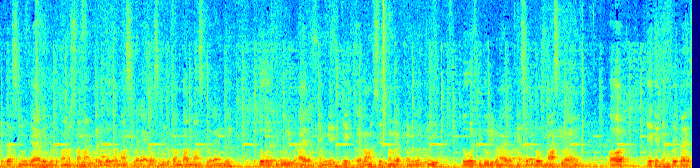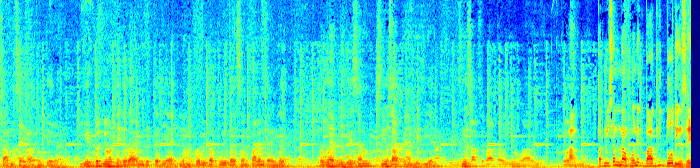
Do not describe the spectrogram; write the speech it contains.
प्रदर्शनी में जाएगा, जो दुकानों सामान खरीदेगा मास्क लगाएगा, सभी दुकानदार मास्क लगाएँगे, दो गज की दूरी बनाए रखेंगे, एक अलाउंस सिस्टम रखेंगे कि दो गज की दूरी बनाए रखें, सभी लोग मास्क लगाएँ। और एक एक घंटे पर साबुन से हाथ धोते रहें। ये खुद जो ठेकेदार ने लिख कर दिया है कि हम कोविड का पूरी तरह से अनुपालन करेंगे। और वो एप्लीकेशन सीओ साहब के यहाँ भेजी है। सीओ साहब से वार्ता हुई है वो आ रही है। हाँ, प्रोसेस में परमिशन न होने के बाद भी दो दिन से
